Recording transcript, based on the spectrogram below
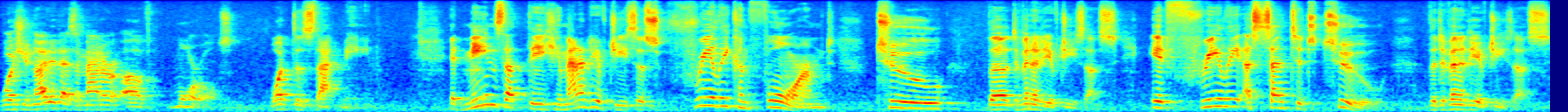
was united as a matter of morals. What does that mean? It means that the humanity of Jesus freely conformed to the divinity of Jesus. It freely assented to the divinity of Jesus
